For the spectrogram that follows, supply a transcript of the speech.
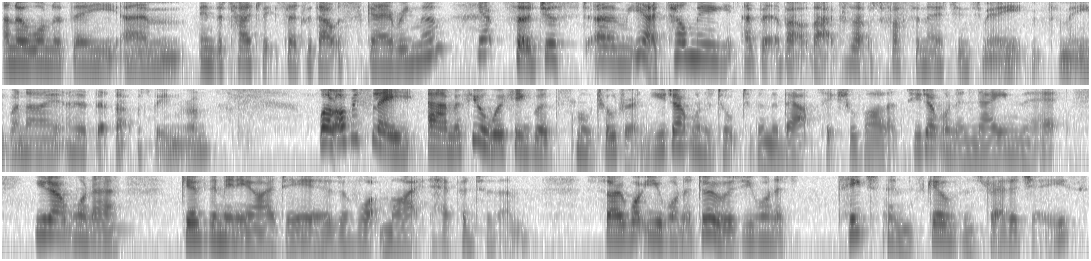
I know one of the um, in the title it said without scaring them. Yep. So just um, yeah, tell me a bit about that because that was fascinating to me for me when I heard that that was being run. Well, obviously, um, if you're working with small children, you don't want to talk to them about sexual violence. You don't want to name that. You don't want to give them any ideas of what might happen to them. So, what you want to do is you want to teach them skills and strategies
